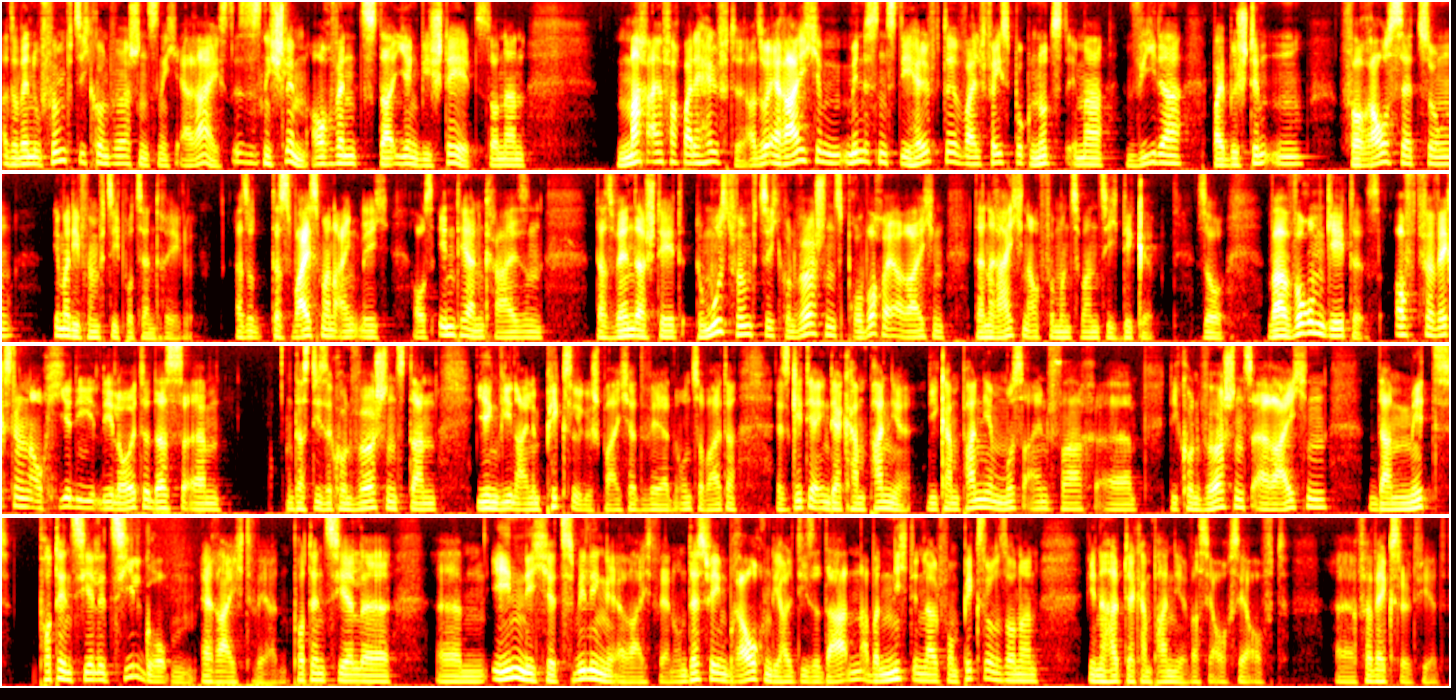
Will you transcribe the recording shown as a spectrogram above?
also wenn du 50 Conversions nicht erreichst, ist es nicht schlimm, auch wenn es da irgendwie steht, sondern mach einfach bei der Hälfte. Also erreiche mindestens die Hälfte, weil Facebook nutzt immer wieder bei bestimmten Voraussetzungen immer die 50%-Regel. Also das weiß man eigentlich aus internen Kreisen, dass wenn da steht, du musst 50 Conversions pro Woche erreichen, dann reichen auch 25 dicke. So, worum geht es? Oft verwechseln auch hier die, die Leute, dass, ähm, dass diese Conversions dann irgendwie in einem Pixel gespeichert werden und so weiter. Es geht ja in der Kampagne. Die Kampagne muss einfach äh, die Conversions erreichen, damit potenzielle Zielgruppen erreicht werden, potenzielle ähm, ähnliche Zwillinge erreicht werden. Und deswegen brauchen die halt diese Daten, aber nicht innerhalb vom Pixel, sondern innerhalb der Kampagne, was ja auch sehr oft äh, verwechselt wird.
